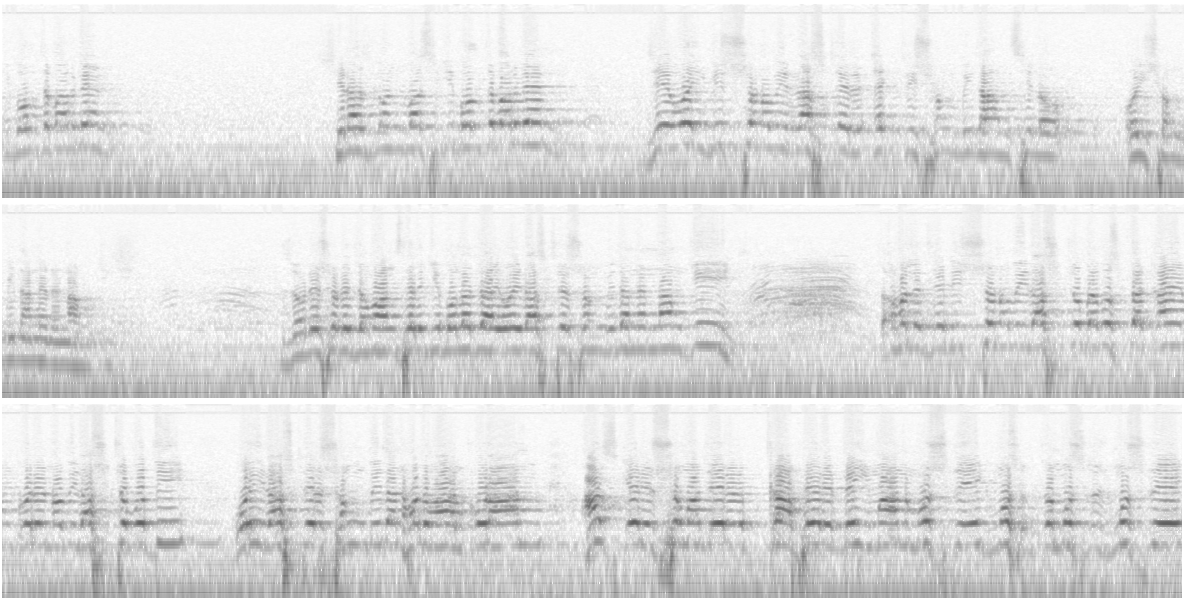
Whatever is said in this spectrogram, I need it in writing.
কি বলতে পারবেন? কি বলতে পারবেন? যে ওই বিশ্ব নবীর রাষ্ট্রের একটি সংবিধান ছিল, ওই সংবিধানের নাম কি? জোরে সোরে জমান ছেড়ে কি বলা যায়, ওই রাষ্ট্রের সংবিধানের নাম কি? তাহলে যে বিশ্ব নবী রাষ্ট্র ব্যবস্থা কায়েম করে নবী রাষ্ট্রপতি, ওই রাষ্ট্রের সংবিধান হলো আল কোরআন আজকের সমাজের কাফের বেইমান মুসলিক মুসলিক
